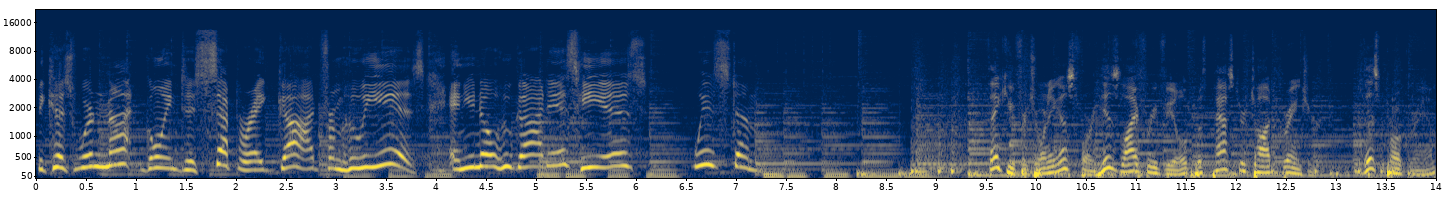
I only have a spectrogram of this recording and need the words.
Because we're not going to separate God from who He is. And you know who God is? He is wisdom. Thank you for joining us for His Life Revealed with Pastor Todd Granger. This program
